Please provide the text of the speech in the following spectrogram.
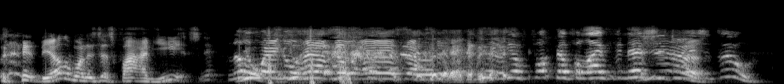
the other one is just five years. No, You ain't gonna have no ass after that. you, you're fucked up for life in that Yeah. situation too. Yeah.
